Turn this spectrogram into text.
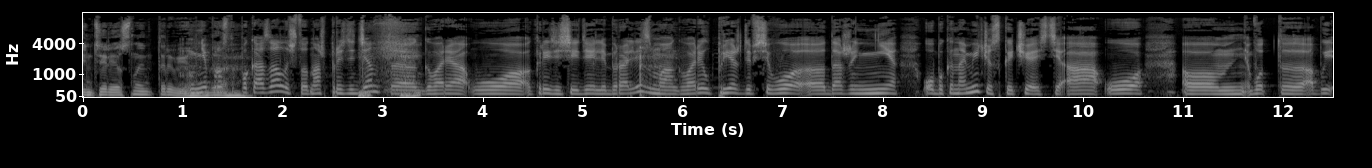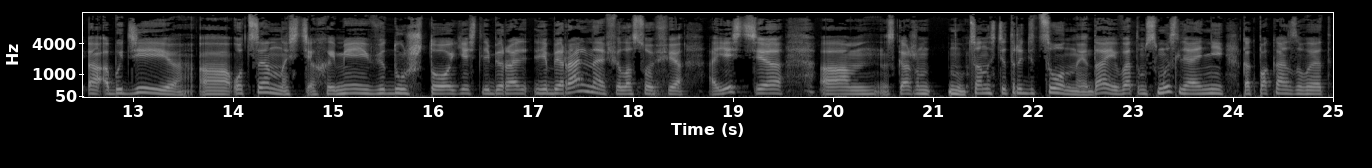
интересное интервью. Мне да. просто показалось, что наш президент, э, говоря о кризисе идеи либерализма, говорил прежде всего э, даже не об экономической части, а о эм, вот об, об идее, о ценностях, имея в виду, что есть либераль, либеральная философия, а есть эм, скажем, ну, ценности традиционные, да, и в этом смысле они, как показывает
